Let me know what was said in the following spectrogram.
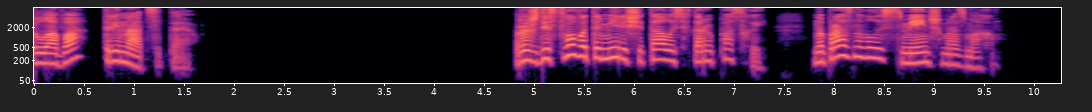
Глава 13. Рождество в этом мире считалось второй Пасхой, но праздновалось с меньшим размахом.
